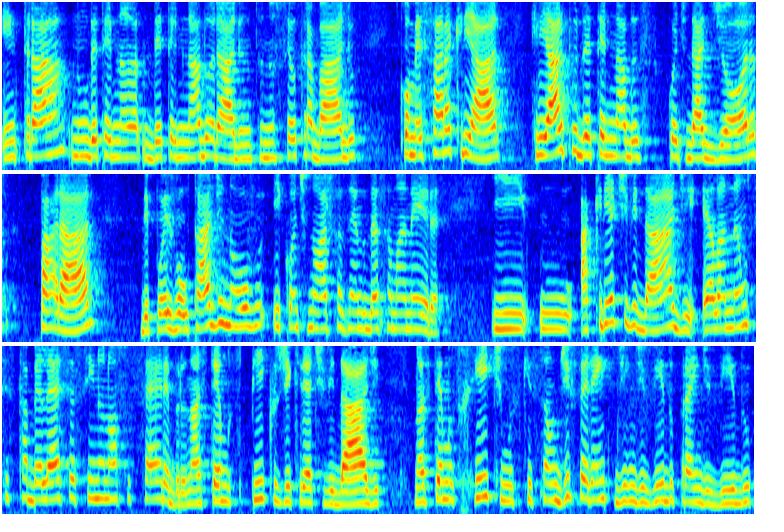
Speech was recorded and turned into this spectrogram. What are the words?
entrar num determinado, determinado horário no, no seu trabalho, começar a criar, criar por determinadas quantidades de horas, parar depois voltar de novo e continuar fazendo dessa maneira. E o, a criatividade, ela não se estabelece assim no nosso cérebro. Nós temos picos de criatividade, nós temos ritmos que são diferentes de indivíduo para indivíduo.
